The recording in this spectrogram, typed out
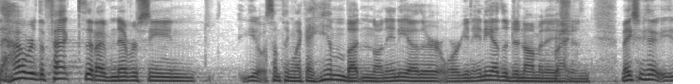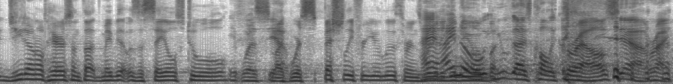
However, the fact that I've never seen you know something like a hymn button on any other organ, any other denomination, makes me think. G. Donald Harrison thought maybe that was a sales tool. It was, yeah. Like we're specially for you Lutherans. We're I, I give know you. You guys call it corrals. yeah, right.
